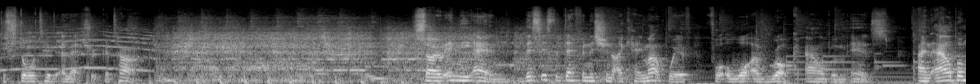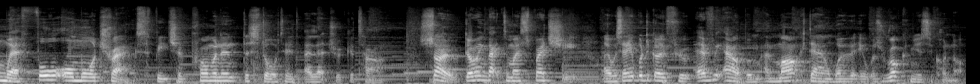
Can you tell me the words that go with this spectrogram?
Distorted electric guitar. So in the end, this is the definition I came up with for what a rock album is. An album where four or more tracks feature prominent distorted electric guitar. So, going back to my spreadsheet, I was able to go through every album and mark down whether it was rock music or not.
